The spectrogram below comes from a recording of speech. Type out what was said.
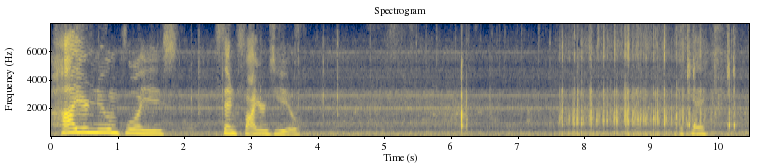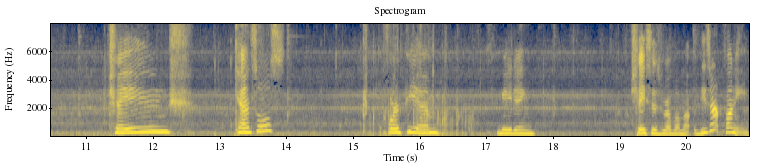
hire new employees, then fires you. Okay. Change cancels 4 p.m. meeting Chases Robomop. These aren't funny.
